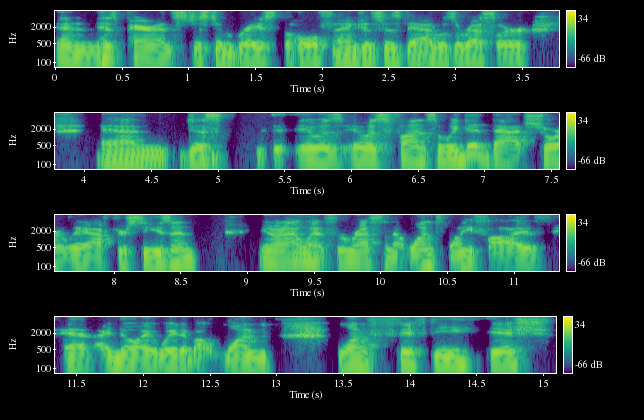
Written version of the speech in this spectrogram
And his parents just embraced the whole thing because his dad was a wrestler and just it was it was fun. So we did that shortly after season. You know, and I went from wrestling at 125 and I know I weighed about one 150 ish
